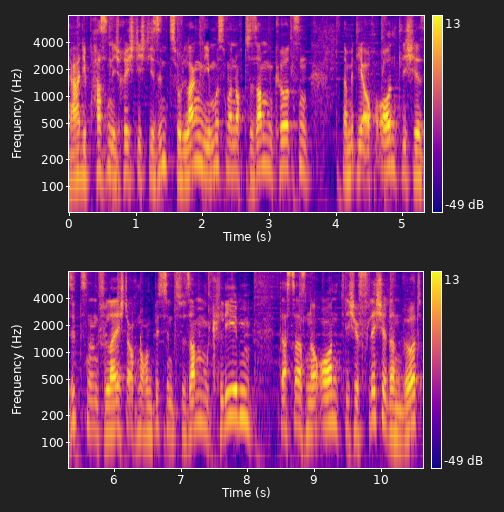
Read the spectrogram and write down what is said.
Ja, die passen nicht richtig, die sind zu lang, die muss man noch zusammenkürzen, damit die auch ordentlich hier sitzen und vielleicht auch noch ein bisschen zusammenkleben, dass das eine ordentliche Fläche dann wird.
